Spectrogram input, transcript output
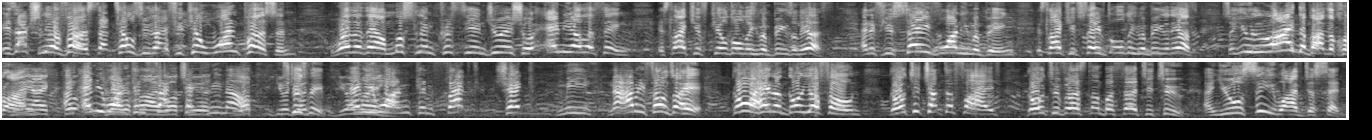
is actually a verse that tells you that if you kill one person, whether they are Muslim, Christian, Jewish, or any other thing, it's like you've killed all the human beings on the earth. And if you save one human being, it's like you've saved all the human beings on the earth. So you lied about the Quran, and anyone can fact check you- me now. Excuse me, anyone lying. can fact check me now. How many phones are here? Go ahead and go your phone, go to chapter 5, go to verse number 32, and you will see what I've just said.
